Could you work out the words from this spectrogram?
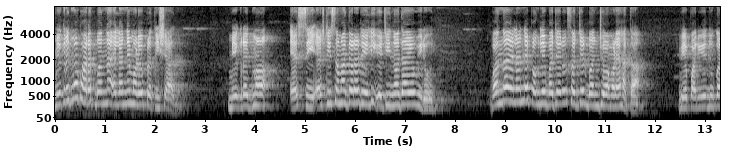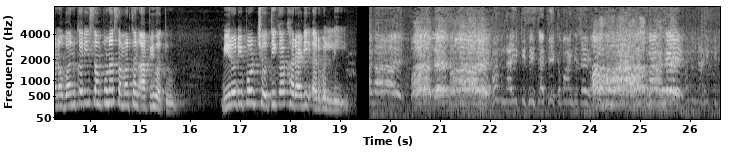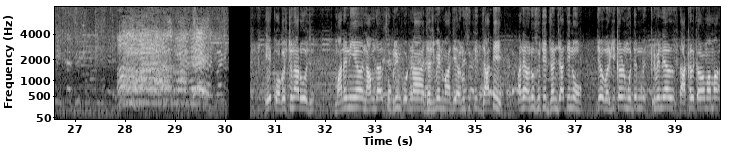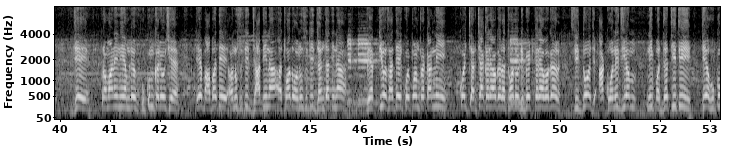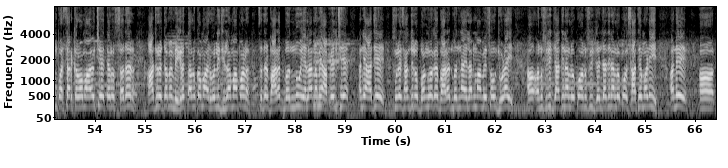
મેઘરજમાં ભારત બંધના એલાનને મળ્યો પ્રતિસાદ મેઘરજમાં એસસી એસટી સમાજ દ્વારા રેલી યોજી નોંધાયો વિરોધ બંધના એલાનને પગલે બજારો સજ્જડ બંધ જોવા મળ્યા હતા વેપારીઓએ દુકાનો બંધ કરી સંપૂર્ણ સમર્થન આપ્યું હતું બ્યુરો રિપોર્ટ જ્યોતિકા ખરાડી અરવલ્લી हम नहीं किसी से भीख मांगते हम हमारा हक मांगते हम नहीं किसी से भीख मांगते એક ઓગસ્ટના રોજ માનનીય નામદાર સુપ્રીમ કોર્ટના જજમેન્ટમાં જે અનુસૂચિત જાતિ અને અનુસૂચિત જનજાતિનો જે વર્ગીકરણ મુદ્દે ક્રિમિનલ દાખલ કરવામાં જે પ્રમાણેની એમણે હુકમ કર્યો છે, એ બાબતે અનુસૂચિત જાતિના અથવા તો અનુસૂચિત જનજાતિના વ્યક્તિઓ સાથે કોઈપણ પ્રકારની કોઈ ચર્ચા કર્યા વગર અથવા તો ડિબેટ કર્યા વગર સીધો જ આ કોલેજિયમની પદ્ધતિથી જે હુકુમ પસાર કરવામાં આવ્યો છે તેનો સદર આજરોજ અમે મેઘરજ તાલુકામાં અરવલ્લી જિલ્લામાં પણ સદર ભારત બંધનું એલાન અમે આપેલ છે અને આજે સુલે શાંતિનો ભંગ વગર ભારત બંધના એલાનમાં અમે સૌ જોડાઈ અનુસૂચિત જાતિના લોકો, અનુસૂચિત જનજાતિના લોકો સાથે મળી અને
